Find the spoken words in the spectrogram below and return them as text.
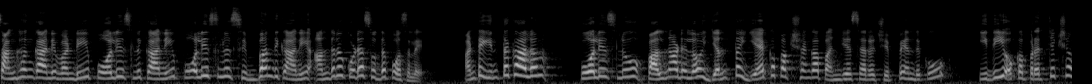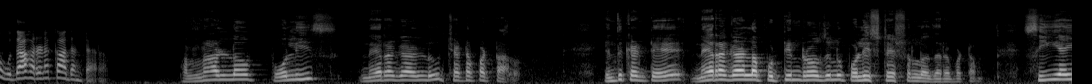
సంఘం కానివ్వండి పోలీసులు కానీ పోలీసుల సిబ్బంది కానీ అందరూ కూడా శుద్ధపోసలే అంటే ఇంతకాలం పోలీసులు పల్నాడులో ఎంత ఏకపక్షంగా పనిచేశారో చెప్పేందుకు ఇది ఒక ప్రత్యక్ష ఉదాహరణ కాదంటారా. పల్నాడులో పోలీస్ నేరగాళ్ళు చెటపట్టాలు. ఎందుకంటే నేరగాళ్ళ పుట్టినరోజులు పోలీస్ స్టేషన్లో జరపటం సిఐ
